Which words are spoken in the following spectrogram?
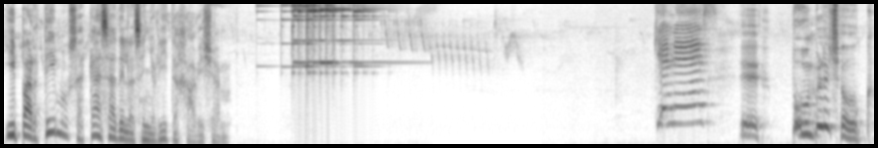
y partimos a casa de la señorita Havisham. ¿Quién es? Eh, Pumbleshook.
